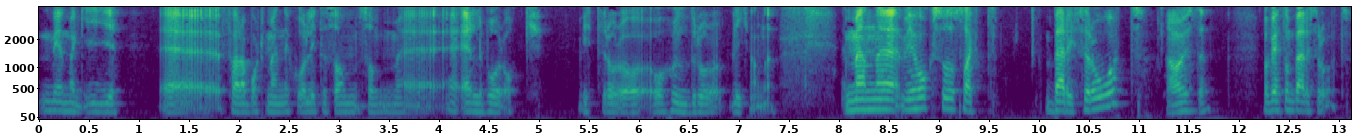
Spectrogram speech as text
med magi eh, föra bort människor, lite som, som eh, älvor och vittror och, och huldror och liknande. Men eh, vi har också sagt bergsrået. Ja, just det. Vad vet du om bergsrået?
